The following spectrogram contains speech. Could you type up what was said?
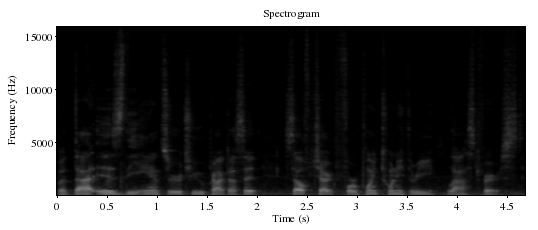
But that is the answer to practice it self-check 4.23 last first.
